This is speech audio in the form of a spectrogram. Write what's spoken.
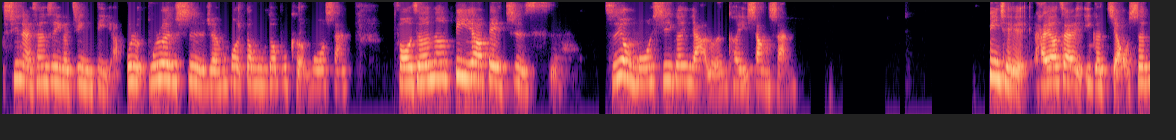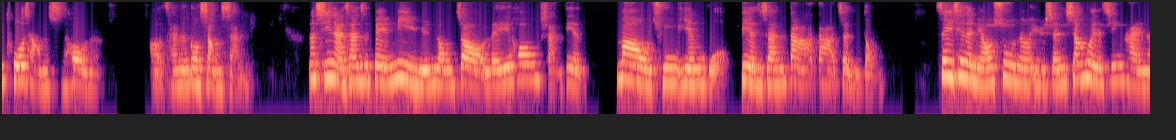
西乃山是一个禁地啊，不论不论是人或动物都不可摸山，否则呢，必要被治死。只有摩西跟亚伦可以上山，并且还要在一个脚伸拖长的时候呢，啊、才能够上山。那西乃山是被密云笼罩，雷轰闪电，冒出烟火，遍山大大震动。这一切的描述呢，与神相会的婴孩呢，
